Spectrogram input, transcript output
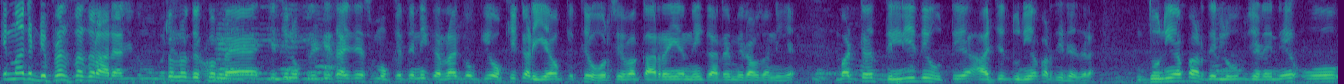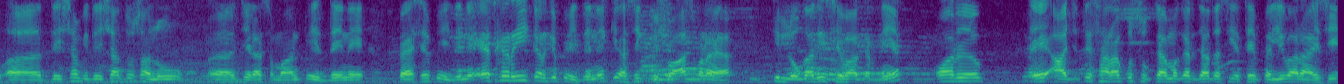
ਕਿੰਨਾ ਕੁ ਡਿਫਰੈਂਸ ਨਜ਼ਰ ਆ ਰਿਹਾ ਜੀ ਤੁਹਾਨੂੰ? ਚਲੋ ਦੇਖੋ, ਮੈਂ ਕਿਸੇ ਨੂੰ ਕ੍ਰਿਟਿਸਾਈਜ਼ ਇਸ ਮੌਕੇ ਤੇ ਨਹੀਂ ਕਰਨਾ ਕਿਉਂਕਿ ਔਖੀ ਘੜੀ ਹੈ, ਉਹ ਕਿੱਥੇ ਹੋਰ ਸੇਵਾ ਕਰ ਰਹੇ ਜਾਂ ਨਹੀਂ ਕਰ ਰਹੇ, ਮੇਰਾ ਉਹਦਾ ਨਹੀਂ ਹੈ। ਬਟ ਦਿੱਲੀ ਦੇ ਉੱਤੇ ਅੱਜ ਦੁਨੀਆ ਭਰ ਦੀ ਨਜ਼ਰ ਹੈ। ਦੁਨੀਆ ਭਰ ਦੇ ਲੋਕ ਜਿਹੜੇ ਨੇ, ਉਹ ਦੇਸ਼ਾਂ ਵਿਦੇਸ਼ਾਂ ਤੋਂ ਸਾਨੂੰ ਜਿਹੜਾ ਸਮਾਨ ਭੇਜਦੇ ਨੇ, ਪੈਸੇ ਭੇਜਦੇ ਨੇ, ਇਸ ਕਰਕੇ ਹੀ ਕਰਕੇ ਭੇਜਦੇ ਨੇ ਕਿ ਅਸੀਂ ਇੱਕ ਵਿਸ਼ਵਾਸ ਬਣਾਇਆ ਕਿ ਲੋਕਾਂ ਦੀ ਸੇਵਾ ਕਰਨੀ ਹੈ। ਔਰ ਇਹ ਅੱਜ ਤੇ ਸਾਰਾ ਕੁਝ ਸੁੱਕਾ ਮਗਰ ਜਦ ਅਸੀਂ ਇੱਥੇ ਪਹਿਲੀ ਵਾਰ ਆਏ ਸੀ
